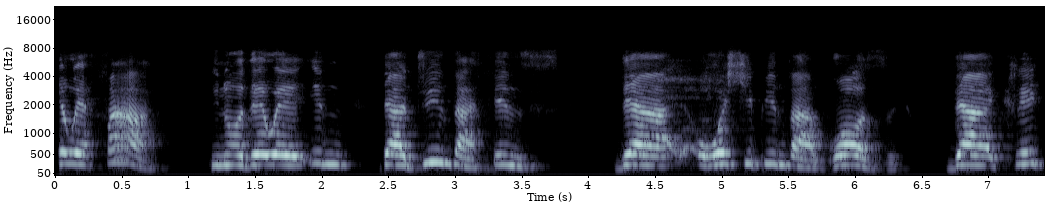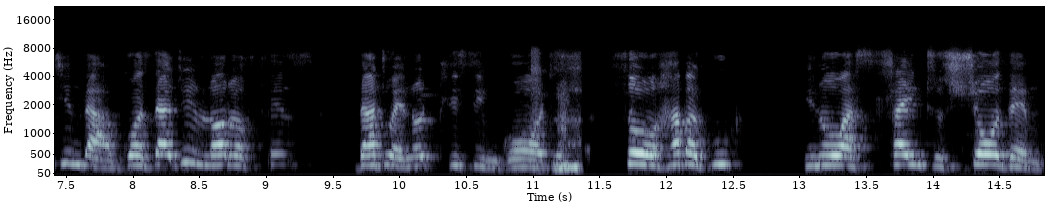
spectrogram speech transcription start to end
They were far. You know, they were in, they are doing their things. They are worshiping their gods. They are creating their gods. They are doing a lot of things that were not pleasing God. So Habakkuk, you know, was trying to show them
